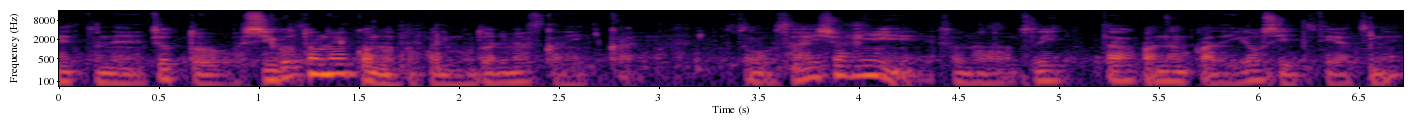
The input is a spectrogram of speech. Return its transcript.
え、っとねちょっと仕事のエコのとこに戻りますかね一回。そう最初にそのツイッターかなんかでよしってやつね。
